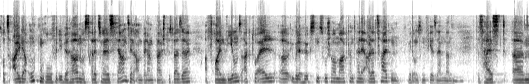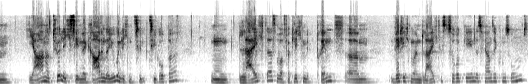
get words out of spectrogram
trotz all der Unkenrufe, die wir hören, was traditionelles Fernsehen anbelangt beispielsweise, erfreuen wir uns aktuell äh, über der höchsten Zuschauermarktanteile aller Zeiten mit unseren vier Sendern. Mhm. Das heißt, ähm, ja, natürlich sehen wir gerade in der jugendlichen Zielgruppe ein leichtes, aber verglichen mit Print ähm, wirklich nur ein leichtes Zurückgehen des Fernsehkonsums.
